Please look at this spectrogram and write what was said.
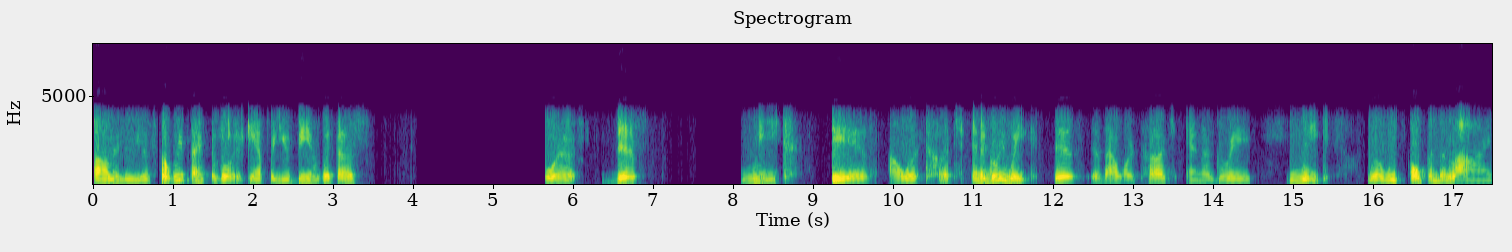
Hallelujah. So we thank the Lord again for you being with us for this week is our touch and agree week. This is our touch and agree week where we open the line,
